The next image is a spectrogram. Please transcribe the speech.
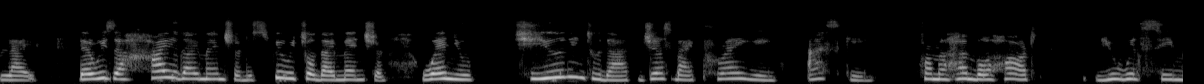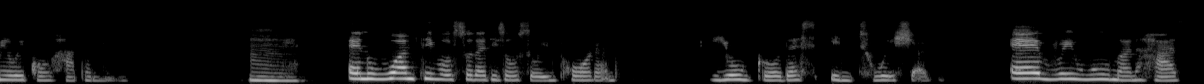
life. There is a higher dimension, a spiritual dimension. When you tune into that just by praying, asking from a humble heart, you will see miracle happening. Mm. And one thing also that is also important, your goddess intuition. Every woman has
